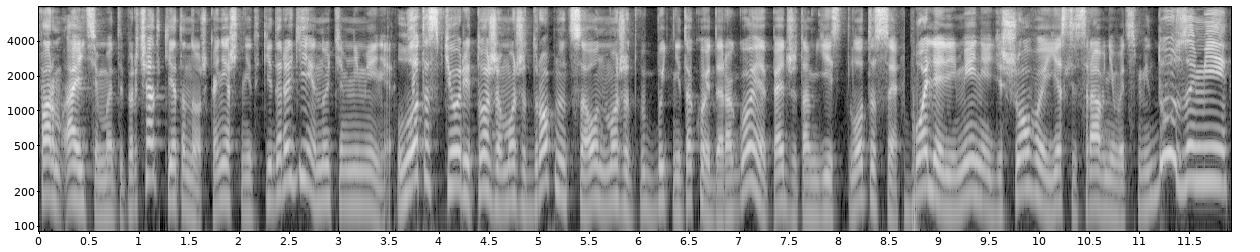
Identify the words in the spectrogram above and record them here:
фарм айтем это перчатки, это нож. Конечно, не такие дорогие, но тем не менее. Лотос в теории тоже может дропнуться, он может быть не такой дорогой, опять же, там есть лотосы более или менее дешевые, если сравнивать с медузами,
